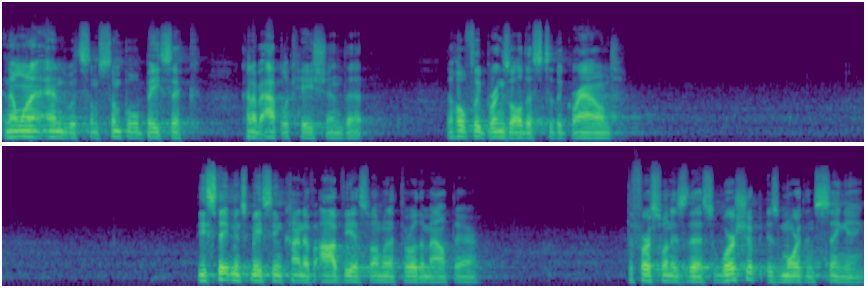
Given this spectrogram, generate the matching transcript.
and I want to end with some simple, basic kind of application that, that hopefully brings all this to the ground. These statements may seem kind of obvious, so I'm going to throw them out there. The first one is this worship is more than singing.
